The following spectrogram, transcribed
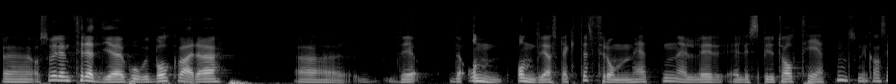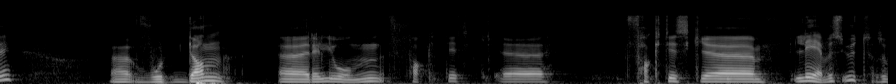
Uh, og så vil en tredje hovedbolk være uh, det, det ånd, åndelige aspektet, fromheten eller, eller, spiritualiteten, som vi kan si. Uh, hvordan religionen faktisk, faktisk leves ut. Altså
